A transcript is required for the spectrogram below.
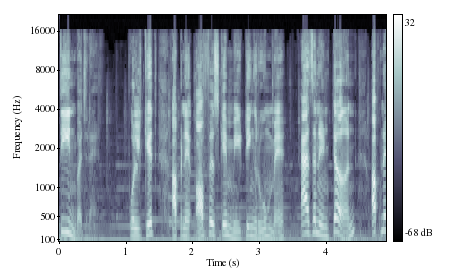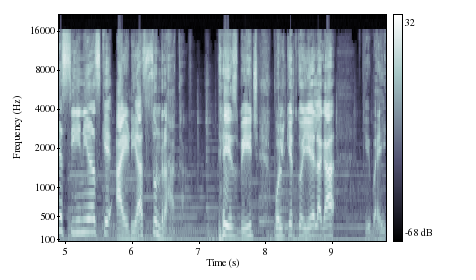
तीन बज रहे हैं। पुलकित अपने ऑफ़िस के मीटिंग रूम में एज एन इंटर्न अपने सीनियर्स के आइडिया सुन रहा था। इस बीच पुलकित को यह लगा कि भाई,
